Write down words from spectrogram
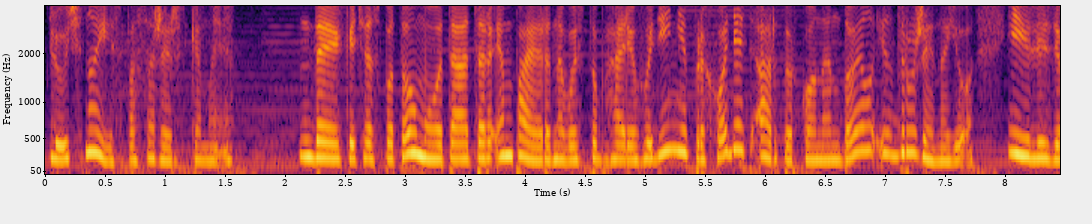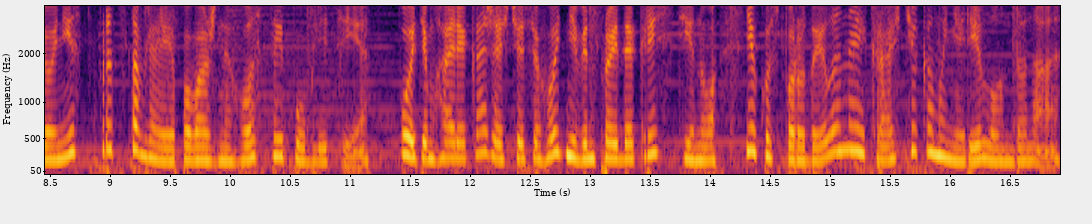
включно із пасажирськими. Деякий час по тому у театр Емпайр на виступ Гаррі Годіні приходять Артур Конан Дойл із дружиною, і ілюзіоніст представляє поважних гостей публіці. Потім Гаррі каже, що сьогодні він пройде крізь стіну, яку спорудили найкращі каменярі Лондона.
